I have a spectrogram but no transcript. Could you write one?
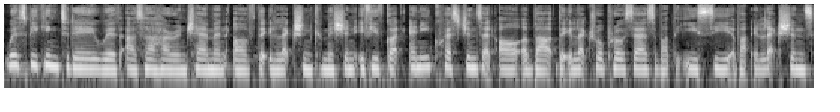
We're speaking today with Azhar Harun, chairman of the Election Commission. If you've got any questions at all about the electoral process, about the EC, about elections,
